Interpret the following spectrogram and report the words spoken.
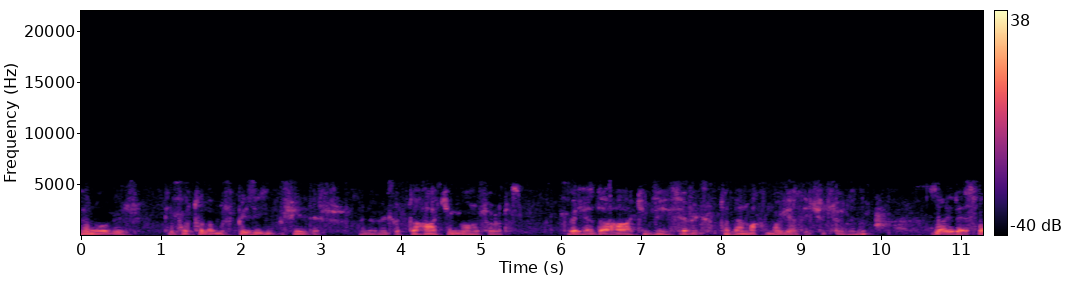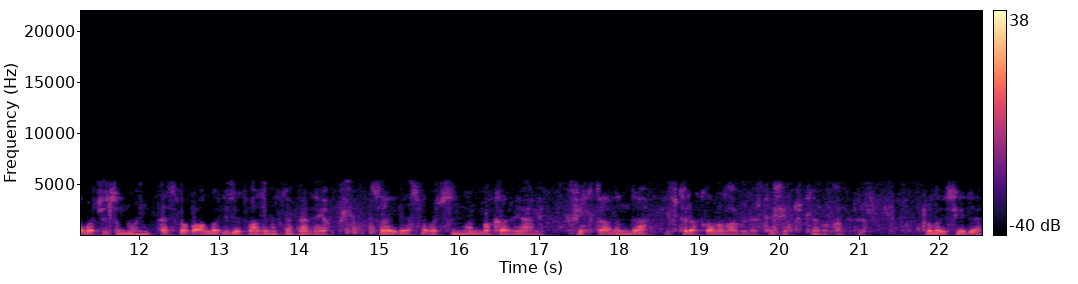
Yani o bir ortalamış bezi gibi bir şeydir. Yani vücutta hakim bir unsurdur. Veya daha hakim değilse vücutta ben aklıma geldiği için söyledim. Zahiri esbab açısından esbaba Allah izzet ve azametine perde yapmış. Zahiri esbab açısından bakar yani. Fik dalında iftiraklar olabilir, teşettütler olabilir. Dolayısıyla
